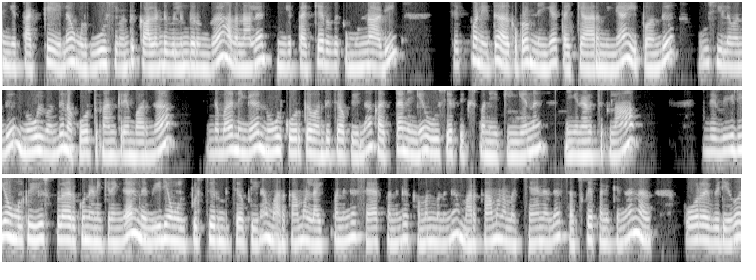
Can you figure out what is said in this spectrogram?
நீங்கள் தைக்கையில் உங்களுக்கு ஊசி வந்து கலண்டு விழுந்துருங்க. அதனால் நீங்கள் தைக்கிறதுக்கு முன்னாடி செக் பண்ணிவிட்டு அதுக்கப்புறம் நீங்கள் தைக்க ஆரம்பிங்க. இப்போ வந்து ஊசியில் வந்து நூல் வந்து நான் கோர்த்து காமிக்கிறேன் பாருங்கள் இந்த மாதிரி நீங்கள் நூல் கோர்க்க வந்துச்சு அப்படின்னா கரெக்டாக நீங்கள் ஊசியை ஃபிக்ஸ் பண்ணியிருக்கீங்கன்னு நீங்கள் நினச்சிக்கலாம். இந்த வீடியோ உங்களுக்கு யூஸ்ஃபுல்லாக இருக்கும்னு நினைக்கிறேங்க இந்த வீடியோ உங்களுக்கு பிடிச்சிருந்துச்சு அப்படின்னா மறக்காமல் லைக் பண்ணுங்கள் ஷேர் பண்ணுங்கள் கமெண்ட் பண்ணுங்கள் மறக்காமல் நம்ம சேனலை சப்ஸ்கிரைப் பண்ணிக்கோங்க. நான் போடுற வீடியோவை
